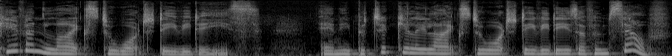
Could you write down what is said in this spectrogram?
Kevin likes to watch DVDs and he particularly likes to watch DVDs of himself.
